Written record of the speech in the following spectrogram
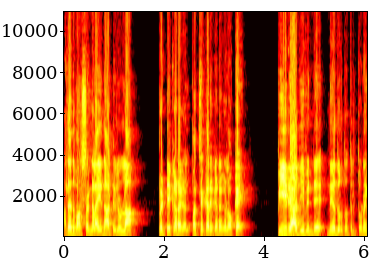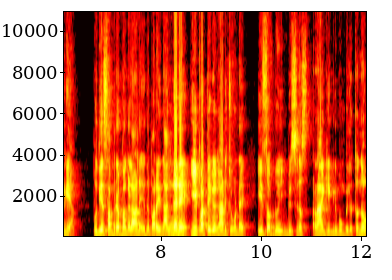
അതായത് വർഷങ്ങളായി നാട്ടിലുള്ള പെട്ടിക്കടകൾ പച്ചക്കറി കടകളൊക്കെ പി രാജീവിന്റെ നേതൃത്വത്തിൽ തുടങ്ങിയ പുതിയ സംരംഭങ്ങളാണ് എന്ന് പറയുന്ന. അങ്ങനെ ഈ പട്ടിക കാണിച്ചുകൊണ്ട് ഈസ് ഓഫ് ഡൂയിങ് ബിസിനസ് റാങ്കിങ്ങിന് മുമ്പിലെത്തുന്നു.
